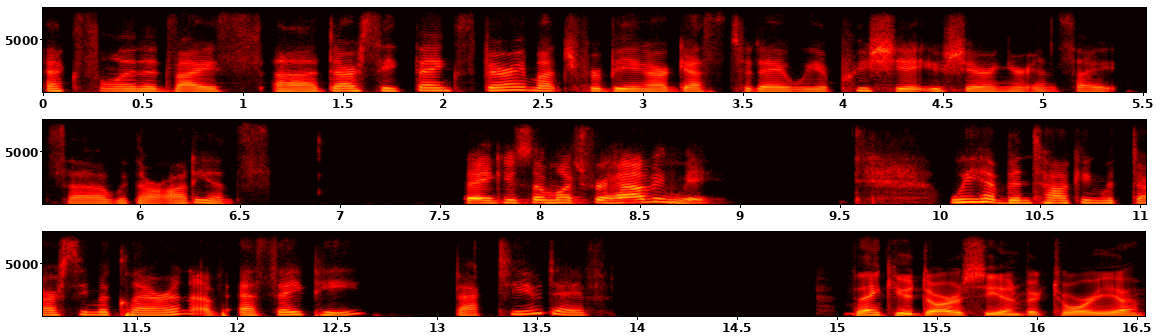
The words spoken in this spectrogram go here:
Excellent advice. Uh, Darcy, thanks very much for being our guest today. We appreciate you sharing your insights uh, with our audience. Thank you so much for having me. We have been talking with Darcy MacClaren of SAP. Back to you, Dave. Thank you, Darcy and Victoria.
